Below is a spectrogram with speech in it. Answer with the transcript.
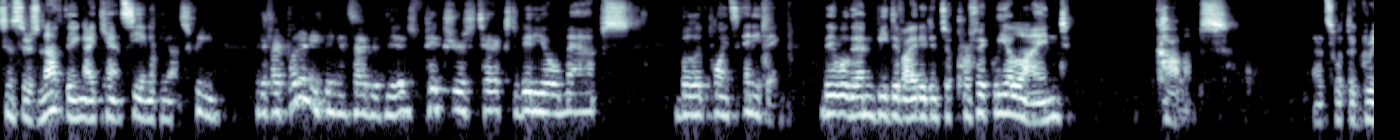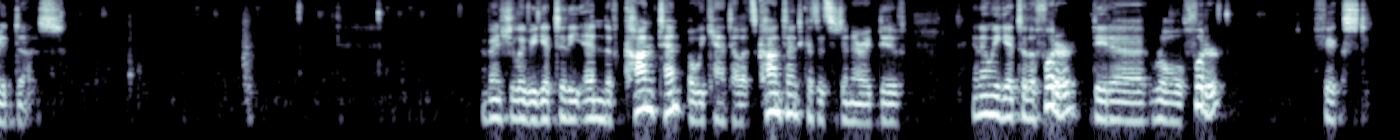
since there's nothing, I can't see anything on screen, but if I put anything inside the divs, pictures, text, video, maps, bullet points, anything, they will then be divided into perfectly aligned columns. That's what the grid does. Eventually we get to the end of content, but we can't tell it's content because it's a generic div. And then we get to the footer, data role footer, fixed,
